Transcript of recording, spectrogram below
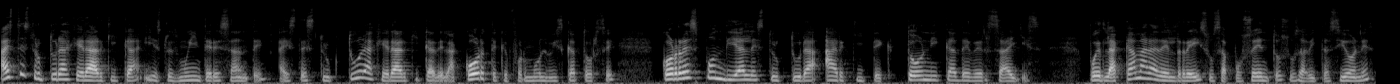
A esta estructura jerárquica, y esto es muy interesante, a esta estructura jerárquica de la corte que formó Luis XIV, correspondía la estructura arquitectónica de Versalles, pues la Cámara del Rey, sus aposentos, sus habitaciones,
